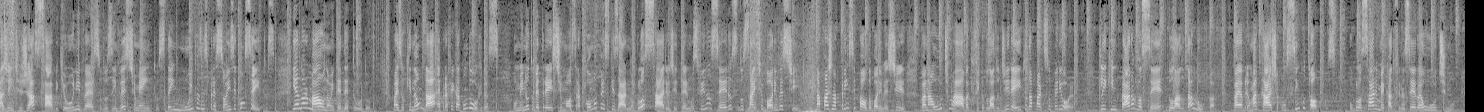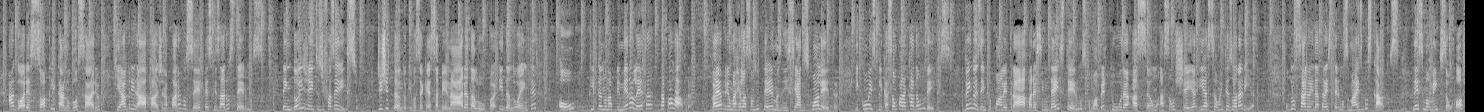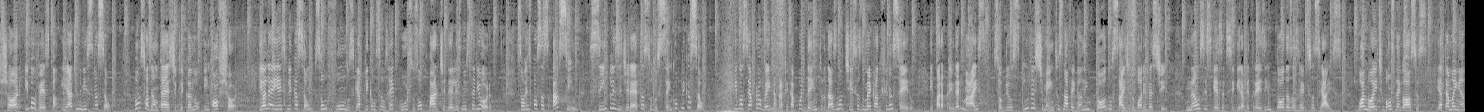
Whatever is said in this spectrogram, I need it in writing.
A gente já sabe que o universo dos investimentos tem muitas expressões e conceitos. E é normal não entender tudo. Mas o que não dá é para ficar com dúvidas. O Minuto B3 te mostra como pesquisar no glossário de termos financeiros do site Bora Investir. Na página principal do Bora Investir, vá na última aba que fica do lado direito da parte superior. Clique em Para Você do lado da lupa. Vai abrir uma caixa com cinco tópicos. O glossário mercado financeiro é o último. Agora é só clicar no glossário que abrirá a página para você pesquisar os termos. Tem dois jeitos de fazer isso: digitando o que você quer saber na área da lupa e dando Enter, ou clicando na primeira letra da palavra. Vai abrir uma relação de termos iniciados com a letra e com a explicação para cada um deles. Vendo o exemplo com a letra A, aparecem 10 termos, como abertura, ação, ação cheia e ação em tesouraria. O glossário ainda traz termos mais buscados. Nesse momento são offshore, Ibovespa e administração. Vamos fazer um teste clicando em offshore. E olha aí a explicação: são fundos que aplicam seus recursos ou parte deles no exterior. São respostas assim, simples e diretas, tudo sem complicação. E você aproveita para ficar por dentro das notícias do mercado financeiro e para aprender mais sobre os investimentos navegando em todo o site do Bora Investir. Não se esqueça de seguir a B3 em todas as redes sociais. Boa noite, bons negócios e até amanhã!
